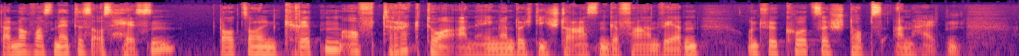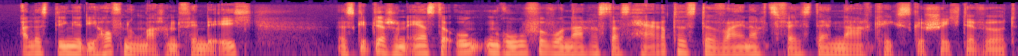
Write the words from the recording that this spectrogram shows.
Dann noch was Nettes aus Hessen. Dort sollen Krippen auf Traktoranhängern durch die Straßen gefahren werden und für kurze Stops anhalten. Alles Dinge, die Hoffnung machen, finde ich. Es gibt ja schon erste Unkenrufe, wonach es das härteste Weihnachtsfest der Nachkriegsgeschichte wird.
